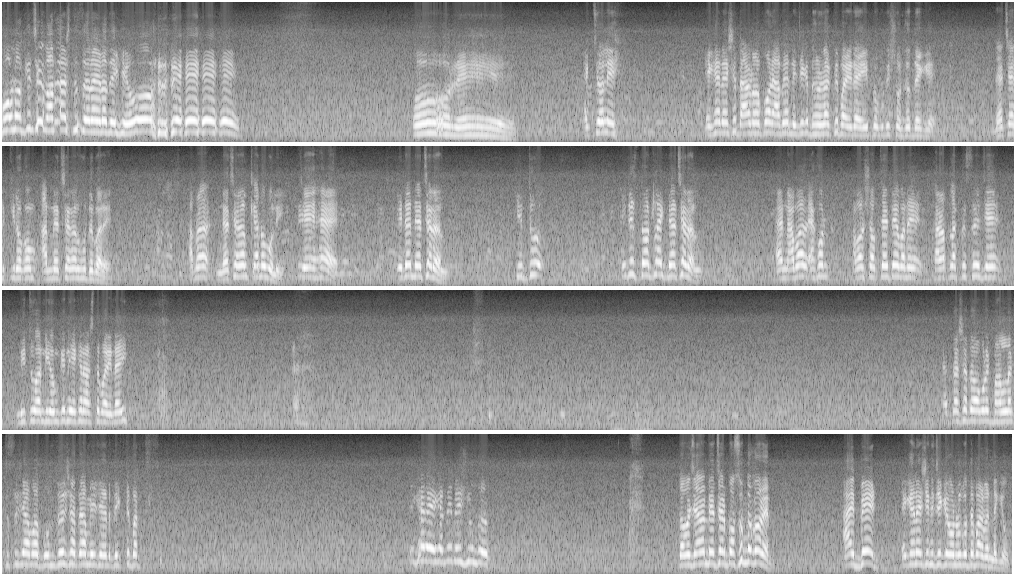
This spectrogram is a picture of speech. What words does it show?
কোনো কিছু মাথা আসতেছে না এটা দেখে। ও রে ও রে অ্যাকচুয়ালি এখানে এসে দাঁড়ানোর পর আমি আর নিজেকে ধরে রাখতে পারি না এই প্রকৃতির সৌন্দর্য দেখে। নেচার কীরকম আনন্যাচারাল হতে পারে? আমরা ন্যাচারাল কেন বলি? যে হ্যাঁ এটা ন্যাচারাল কিন্তু it is not like natural and আমার এখন, আমার সবচাইতে মানে খারাপ লাগতেছে যে মিতু আর নিয়মকে নিয়ে এখানে আসতে পারি নাই। তার সাথে আমার অনেক ভালো লাগতেছে যে আমার বন্ধুদের সাথে আমি জায়গাটা দেখতে পাচ্ছি এইখানে এখানে বেশ সুন্দর। তবে যারা নেচার পছন্দ করেন আই বেড এখানে এসে নিজেকে কন্ট্রোল করতে পারবেন না কেউ।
